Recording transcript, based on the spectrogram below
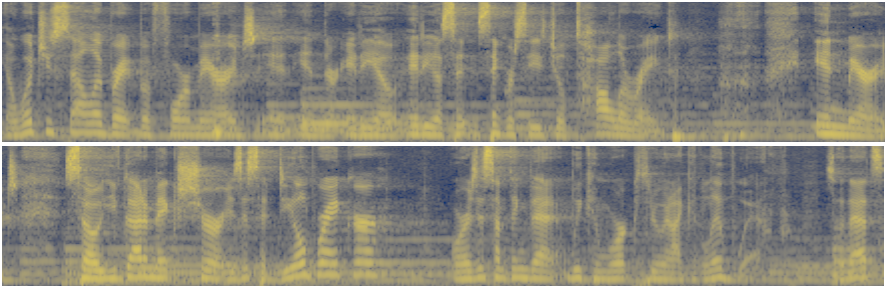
Yeah, what you celebrate before marriage in, in their idiosyncrasies, you'll tolerate in marriage. So you've got to make sure is this a deal breaker or is this something that we can work through and I can live with? So that's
